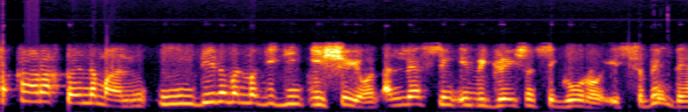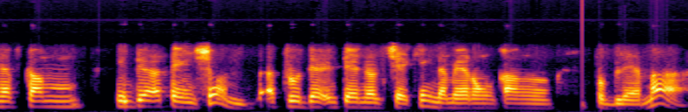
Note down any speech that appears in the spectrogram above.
Sa character naman, hindi naman magiging issue yon unless yung immigration siguro is sabihin, they have come in their attention uh, through their internal checking na merong kang problema.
